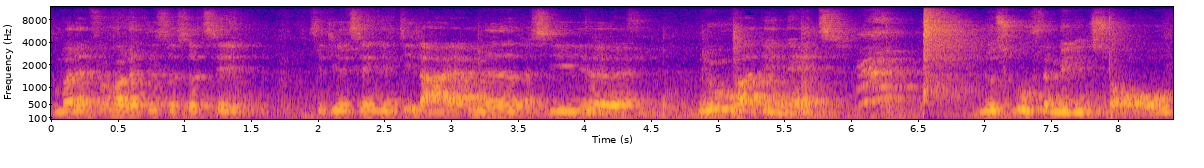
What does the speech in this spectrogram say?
hvordan forholder de sig så til, til de her ting? Jamen, de leger med at sige, øh, nu var det nat, nu skulle familien sove,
